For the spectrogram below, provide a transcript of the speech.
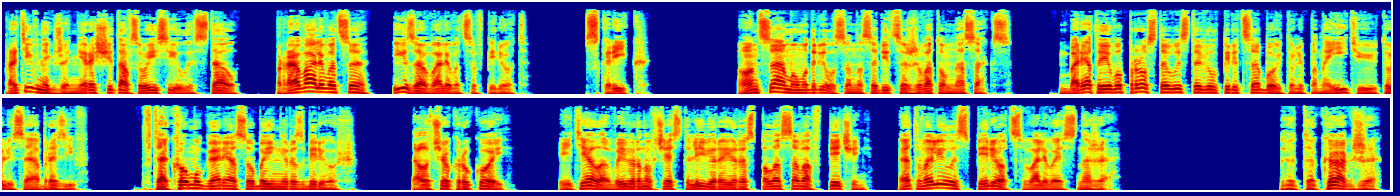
Противник же, не рассчитав свои силы, стал проваливаться и заваливаться вперед. Скрик. Он сам умудрился насадиться животом на сакс. Борята его просто выставил перед собой, то ли по наитию, то ли сообразив. В таком угаре особо и не разберешь. Толчок рукой, и тело, вывернув часть ливера и располосовав печень, отвалилось вперед, сваливаясь с ножа. «Это как же?» —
